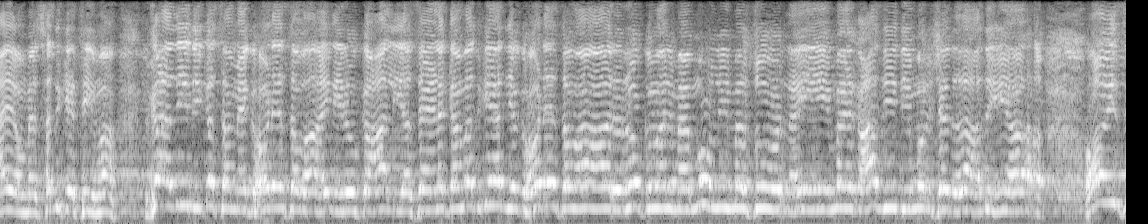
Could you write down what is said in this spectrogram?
ہائے میں صدقے تھی ماں۔ غازی دی قسم، میں گھوڑے سوار نہیں رکا۔ لیا سین کمت گیا یہ گھوڑے سوار۔ رکمن میں مولی مزور نہیں، میں غازی دی مرشد را دیا۔ او اس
